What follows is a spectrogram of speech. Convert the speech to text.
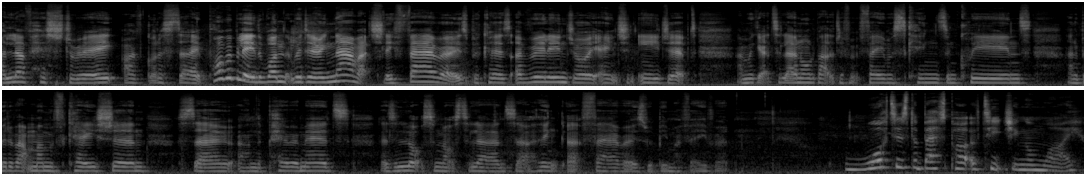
I love history, I've got to say. Probably the one that we're doing now, actually, pharaohs, because I really enjoy ancient Egypt and we get to learn all about the different famous kings and queens and a bit about mummification, so and the pyramids. There's lots and lots to learn, so I think uh, pharaohs would be my favourite. What is the best part of teaching and why?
